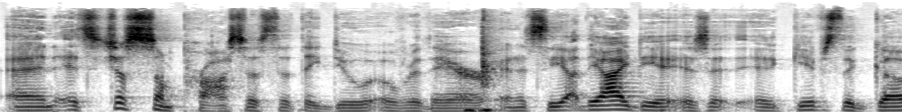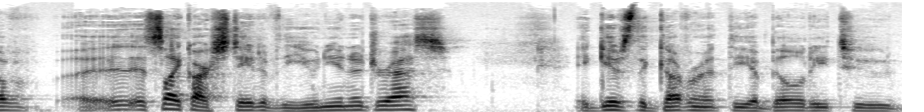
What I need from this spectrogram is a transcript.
And it's just some process that they do over there, and it's the the idea is that it gives the gov. It's like our State of the Union address. It gives the government the ability to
